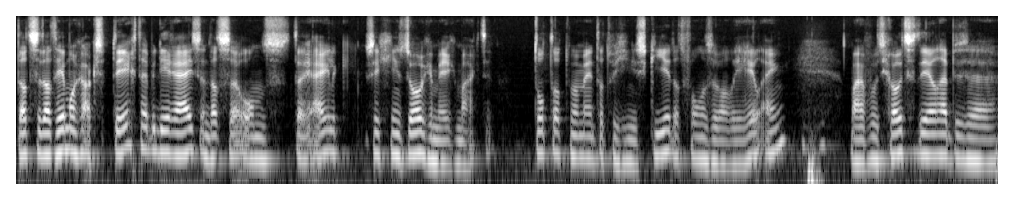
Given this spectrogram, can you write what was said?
Dat ze dat helemaal geaccepteerd hebben, die reis. En dat ze ons er eigenlijk zich geen zorgen mee gemaakt hebben. Tot dat moment dat we gingen skiën, dat vonden ze wel weer heel eng. Maar voor het grootste deel hebben ze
